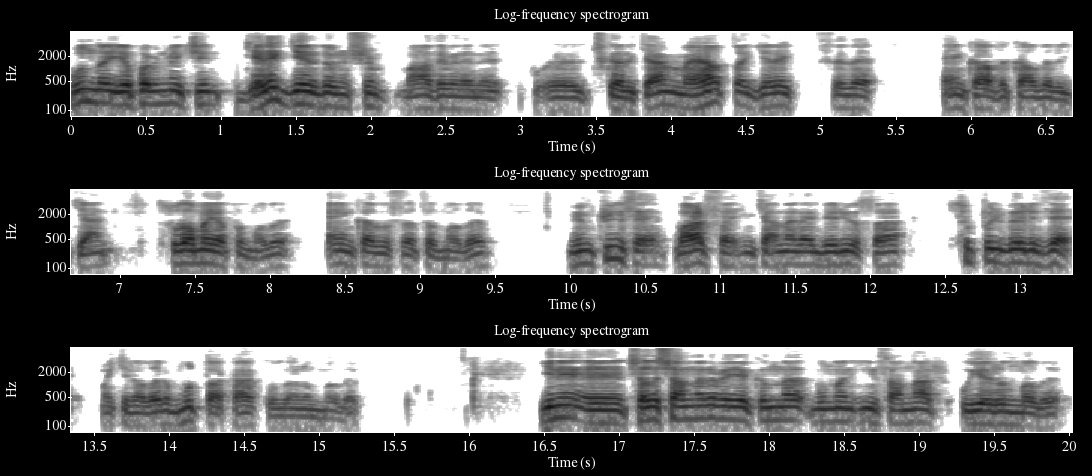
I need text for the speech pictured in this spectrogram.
Bunu da yapabilmek için gerek geri dönüşüm malzemelerini e, çıkarırken veyahut da gerekse de enkazı kaldırırken sulama yapılmalı, enkazı satılmalı. Mümkünse, varsa, imkanlar el veriyorsa su pulverize makineleri mutlaka kullanılmalı. Yine e, çalışanlara ve yakında bulunan insanlar uyarılmalı.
